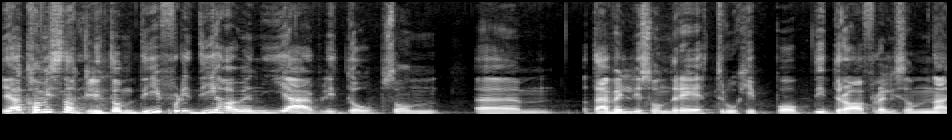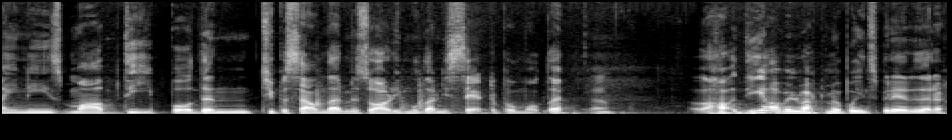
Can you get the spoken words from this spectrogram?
Ja, kan vi snakke litt om de? Fordi de har jo en jævlig dope sånn um, At det er veldig sånn retro hiphop. De drar fra liksom 90s, Mob Deep og den type sound der, men så har de modernisert det på en måte. Ha, de har vel vært med på å inspirere dere?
